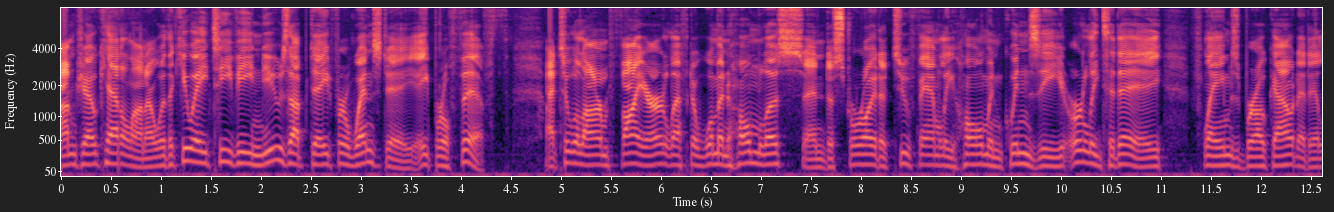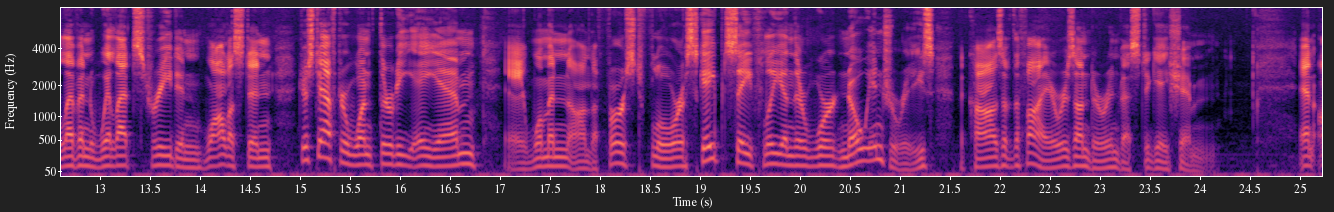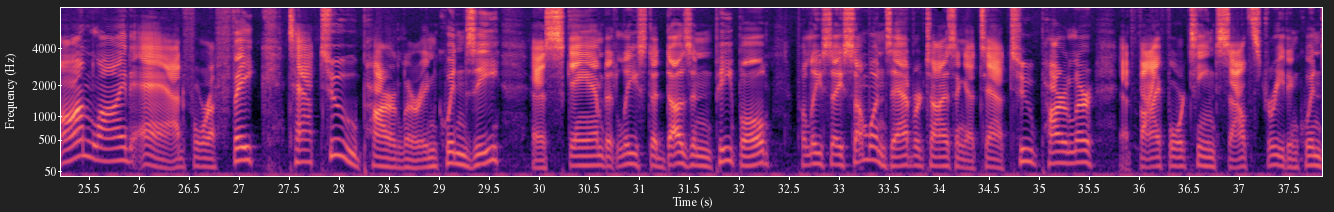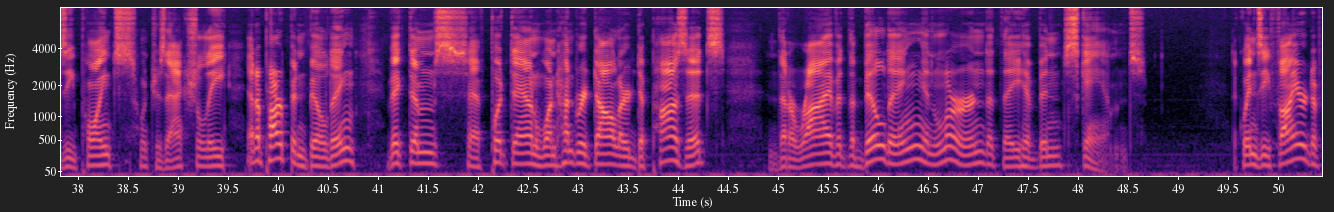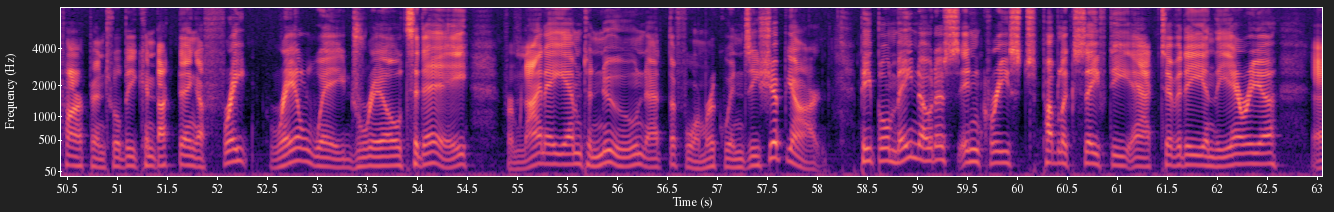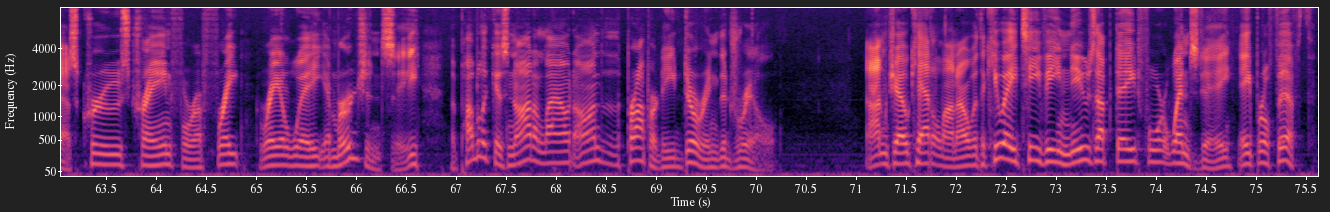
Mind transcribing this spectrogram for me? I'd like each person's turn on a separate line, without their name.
I'm Joe Catalano with a QATV news update for Wednesday, April 5th. A two alarm fire left a woman homeless and destroyed a two family home in Quincy early today. Flames broke out at 11 Willett Street in Wollaston just after 1:30 a.m. A woman on the first floor escaped safely and there were no injuries. The cause of the fire is under investigation. An online ad for a fake tattoo parlor in Quincy has scammed at least a dozen people. Police say someone's advertising a tattoo parlor at 514 South Street in Quincy Points, which is actually an apartment building. Victims have put down $100 deposits, that arrive at the building and learn that they have been scammed. The Quincy Fire Department will be conducting a freight railway drill today from 9 a.m. to noon at the former Quincy shipyard. People may notice increased public safety activity in the area as crews train for a freight railway emergency. The public is not allowed onto the property during the drill. I'm Joe Catalano with a QATV news update for Wednesday, April 5th.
